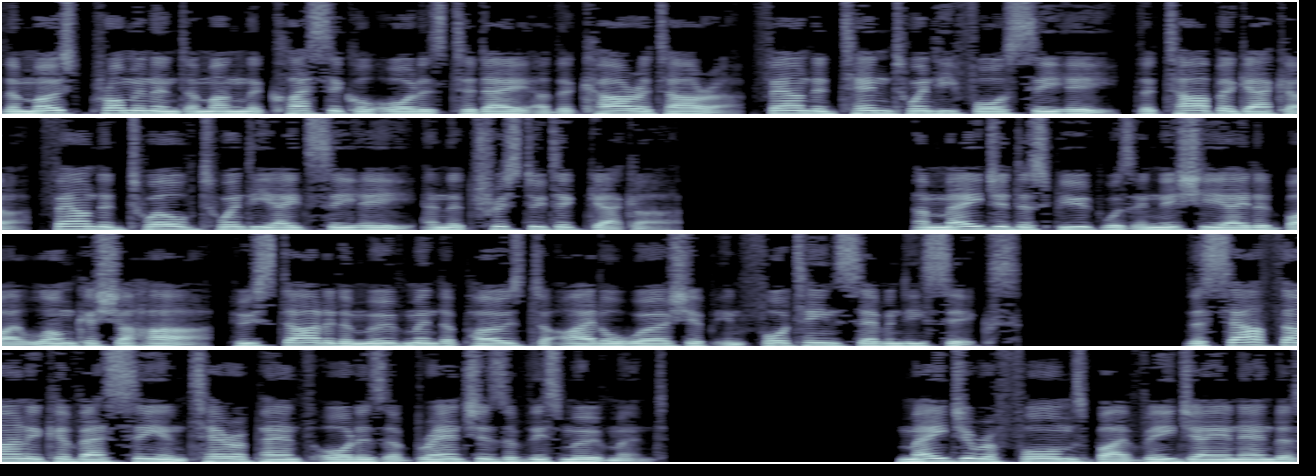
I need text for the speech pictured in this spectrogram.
The most prominent among the classical orders today are the Kharatara founded 1024 CE, the Tapa Gaccha founded 1228 CE and the Tristutik Gaccha. A major dispute was initiated by Lonka Shahar, who started a movement opposed to idol worship in 1476. The Sauthanika and Terapanth orders are branches of this movement. Major reforms by Vijayananda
